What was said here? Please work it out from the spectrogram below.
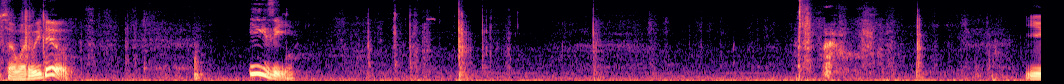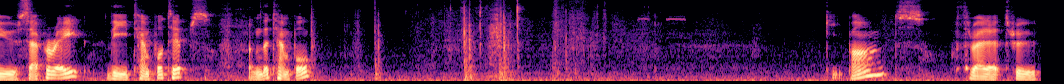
So what do we do? Easy. You separate the temple tips from the temple. Keep-ons, thread it through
